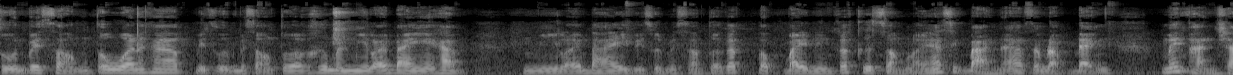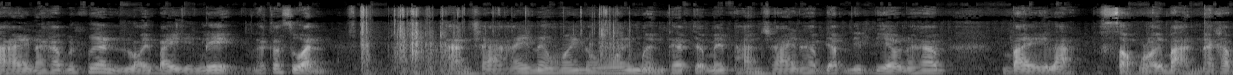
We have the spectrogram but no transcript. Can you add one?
ศูนย์ไปสองตัวนะครับ ปิดศูนย์ไปสองตัวก็คือมันมีร้อยใบไงครับ มีร้อยใบปิดศูนย์ไปสองตัวก็ตกใบหนึ่งก็คือ 250 บาทนะครับสำหรับแบงค์ไม่ผ่านใช้นะครับเพื่อนๆร้อยใบเรียงเลข แล้วก็ส่วนผ่านใช้น้อยน้อยๆเหมือนแทบจะไม่ผ่านใช้นะครับ ยับนิดเดียวนะครับ ใบละ 200 บาทนะครับ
